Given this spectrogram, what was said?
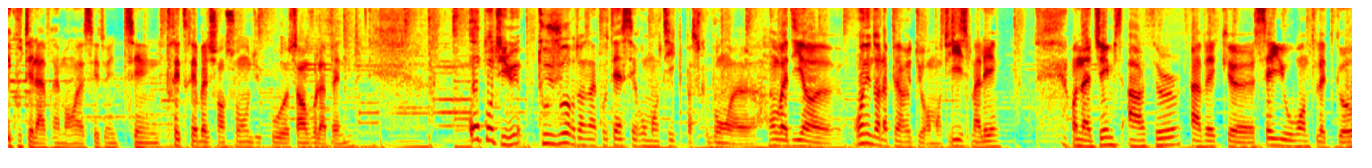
Écoutez-la vraiment, c'est une, très très belle chanson, du coup ça en vaut la peine. On continue, toujours dans un côté assez romantique, parce que bon, on va dire, on est dans la période du romantisme, allez. On a James Arthur avec Say You Won't Let Go.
